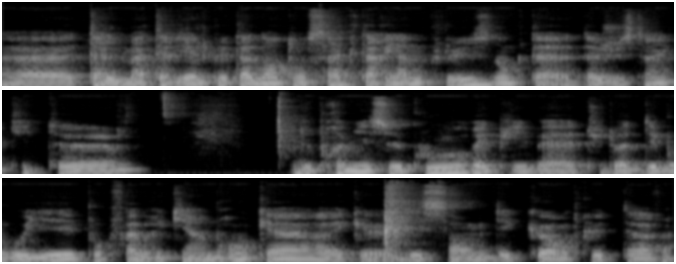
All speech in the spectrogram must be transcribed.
Euh, tu as le matériel que tu as dans ton sac, tu rien de plus. Donc tu as, juste un kit euh, de premier secours. Et puis ben, tu dois te débrouiller pour fabriquer un brancard avec euh, des sangles, des cordes que tu as.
